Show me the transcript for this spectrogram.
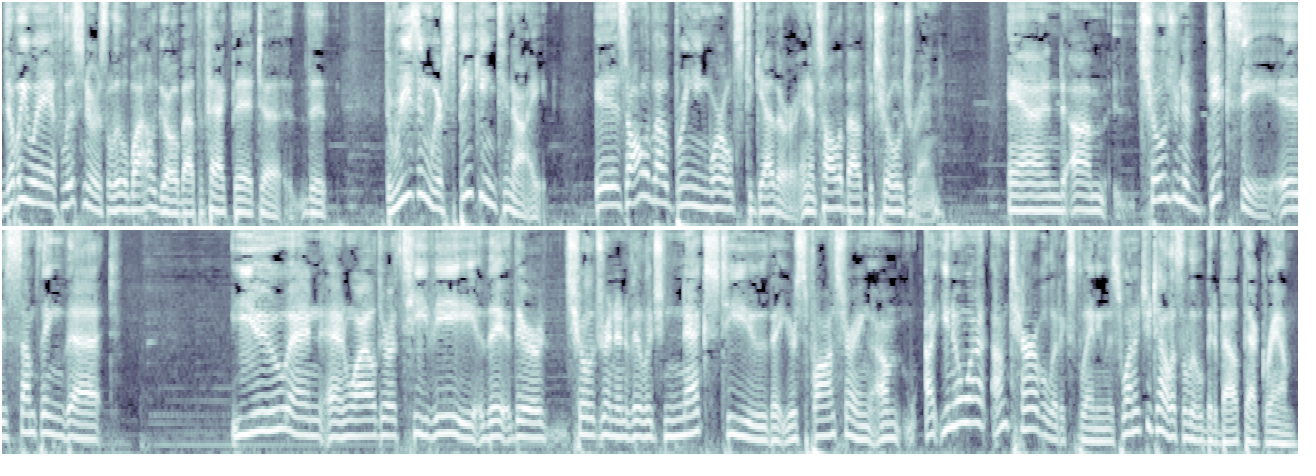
WAAF listeners a little while ago about the fact that uh, the the reason we're speaking tonight is all about bringing worlds together, and it's all about the children. And um, Children of Dixie is something that you and, and Wild Earth TV, there are children in a village next to you that you're sponsoring. Um, uh, you know what? I'm terrible at explaining this. Why don't you tell us a little bit about that, Graham?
